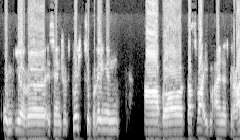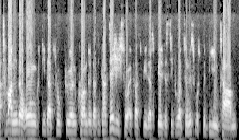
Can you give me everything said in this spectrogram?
um Ihre Essentials durchzubringen. Aber das war eben eine Gratwanderung, die dazu führen konnte, dass sie tatsächlich so etwas wie das Bild des Situationismus bedient haben.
